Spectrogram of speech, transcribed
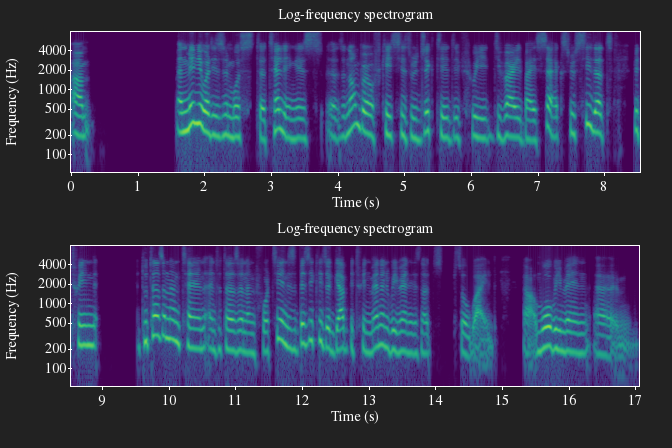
Um, and maybe what is the most uh, telling is uh, the number of cases rejected if we divide by sex. You see that between 2010 and 2014 is basically the gap between men and women is not so wide. Uh, more women um,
